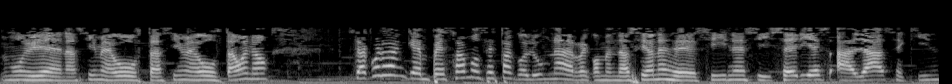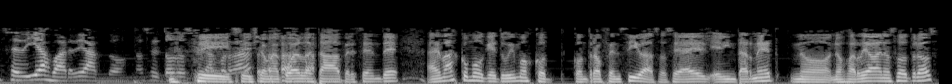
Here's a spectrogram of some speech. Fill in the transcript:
Muy bien, así me gusta, así me gusta. Bueno, ¿se acuerdan que empezamos esta columna de recomendaciones de cines y series allá hace 15 días bardeando? No sé todos si Sí, sí, yo me acuerdo, estaba presente. Además, como que tuvimos co- contraofensivas, o sea, el, el internet no, nos bardeaba a nosotros,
